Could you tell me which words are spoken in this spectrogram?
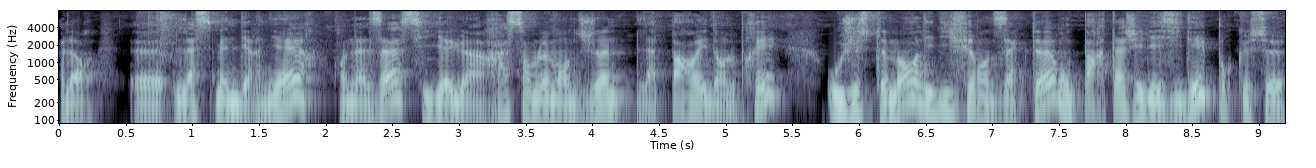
alors, euh, la semaine dernière, en Alsace, il y a eu un rassemblement de jeunes, La Parole est dans le Pré, où justement les différents acteurs ont partagé des idées pour que ce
